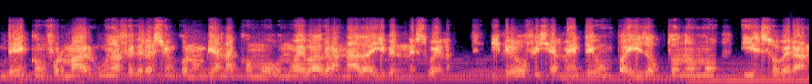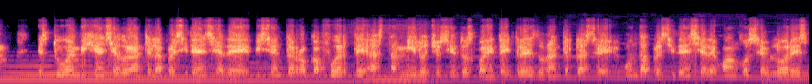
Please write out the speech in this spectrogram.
de conformar una federación colombiana como Nueva Granada y Venezuela y creó oficialmente un país autónomo y soberano. Estuvo en vigencia durante la presidencia de Vicente Rocafuerte hasta 1843 durante la segunda presidencia de Juan José Flores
